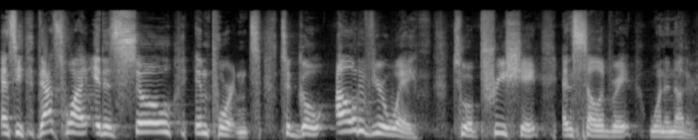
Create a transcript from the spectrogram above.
And see, that's why it is so important to go out of your way to appreciate and celebrate one another.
